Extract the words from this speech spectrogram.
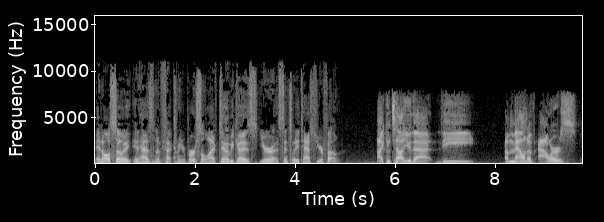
And also, it, it has an effect on your personal life, too, because you're essentially attached to your phone. I can tell you that the amount of hours –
